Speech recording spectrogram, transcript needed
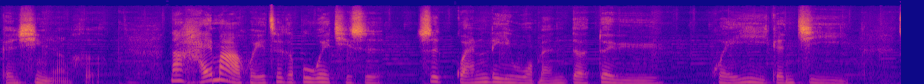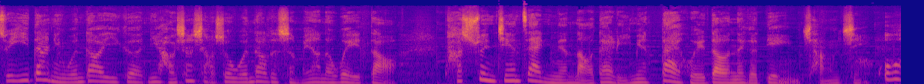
跟杏仁核。那海马回这个部位其实是管理我们的对于回忆跟记忆。所以一旦你闻到一个你好像小时候闻到了什么样的味道，它瞬间在你的脑袋里面带回到那个电影场景。哦，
